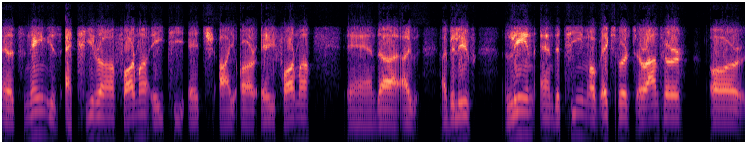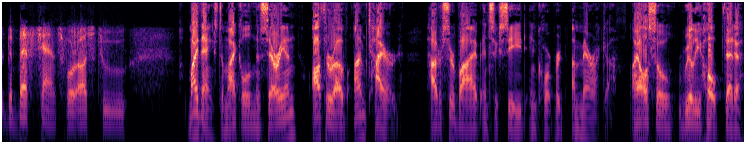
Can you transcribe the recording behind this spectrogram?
Its name is Athira Pharma, A T H I R A Pharma, and uh, I I believe Leen and the team of experts around her are the best chance for us to. My thanks to Michael Nasserian, author of I'm Tired How to Survive and Succeed in Corporate America. I also really hope that a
